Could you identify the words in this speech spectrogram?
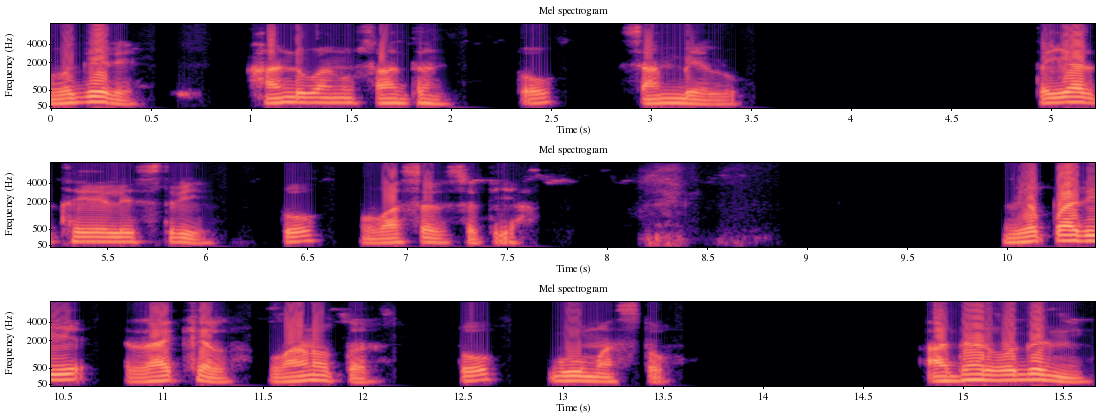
વગેરે ખાંડવાનું સાધન તો સાંબેલું. તૈયાર થયેલી સ્ત્રી તો વાસર સટિયા. વેપારીએ રાખેલ વાણોતર તો ગુમાસ્તો. આધાર વગરની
